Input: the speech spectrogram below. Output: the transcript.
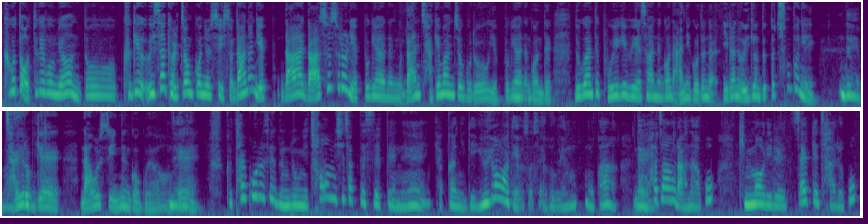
그것도 어떻게 보면 또 그게 의사 결정권일 수 있어. 나는 예, 나, 나 스스로를 예쁘게 하는, 난 자기만족으로 예쁘게 음. 하는 건데 누구한테 보이기 위해서 하는 건 아니거든. 이라는 의견도 또 충분히 네, 자유롭게 나올 수 있는 거고요. 네. 네. 그 탈코르셋 운동이 처음 시작됐을 때는 약간 이게 유형화되었었어요. 그 외모가 네. 화장을 안 하고 긴 머리를 짧게 자르고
